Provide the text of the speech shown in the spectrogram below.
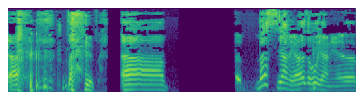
طيب آه بس يعني هذا هو يعني آه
